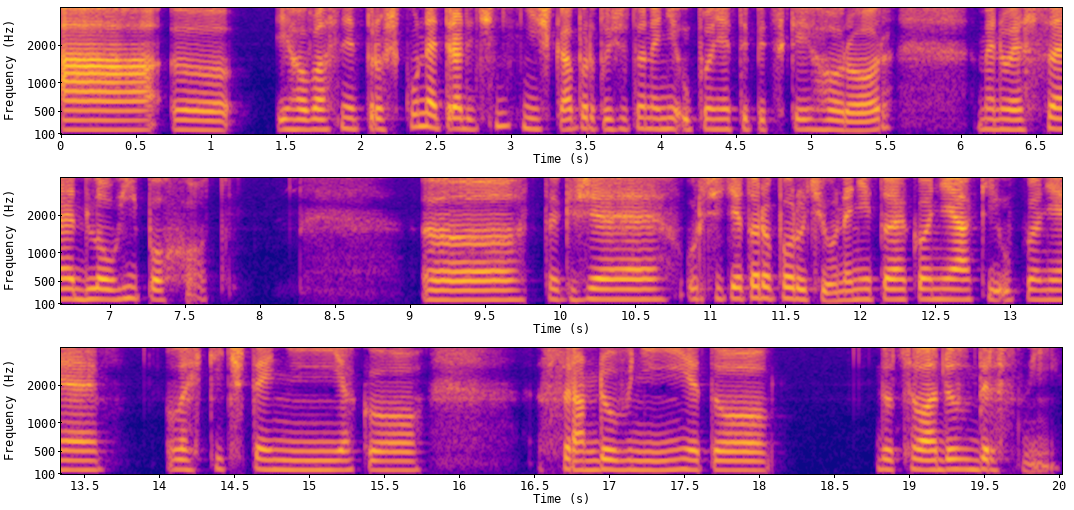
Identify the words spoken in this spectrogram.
A uh, jeho vlastně trošku netradiční knížka, protože to není úplně typický horor, jmenuje se Dlouhý pochod. Uh, takže určitě to doporučuji. Není to jako nějaký úplně lehký čtení, jako srandovní, je to docela dost drsný.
